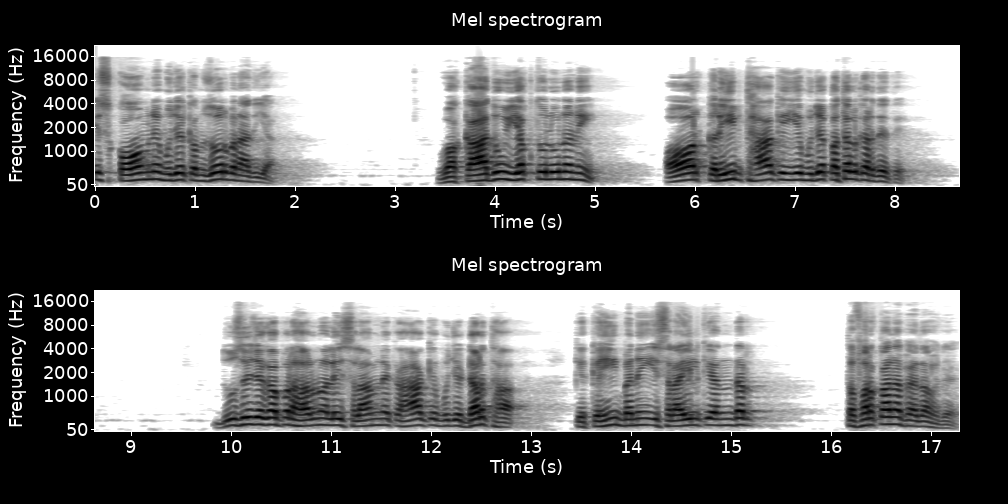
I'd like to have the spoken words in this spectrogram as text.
اس قوم نے مجھے کمزور بنا دیا۔ وہ کادو یکتلوننی اور قریب تھا کہ یہ مجھے قتل کر دیتے۔ دوسری جگہ پر ہارون علیہ السلام نے کہا کہ مجھے ڈر تھا کہ کہیں بنی اسرائیل کے اندر تفرقہ نہ پیدا ہو جائے۔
